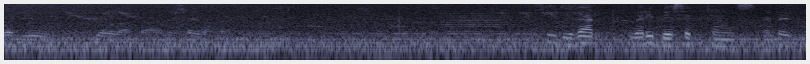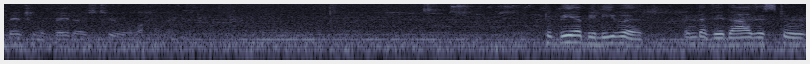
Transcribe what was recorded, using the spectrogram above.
what do you feel about that or say about that See, these are very basic things. And they mention the Vedas too a lot. To be a believer in the Vedas is to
